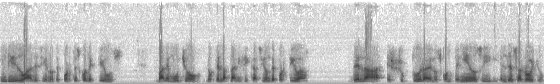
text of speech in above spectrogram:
individuales y en los deportes colectivos vale mucho lo que es la planificación deportiva de la estructura de los contenidos y el desarrollo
